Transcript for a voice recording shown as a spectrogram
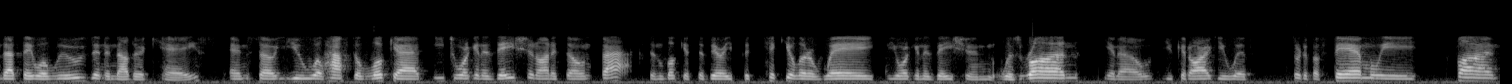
that they will lose in another case. And so you will have to look at each organization on its own facts and look at the very particular way the organization was run. You know, you could argue with sort of a family fund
